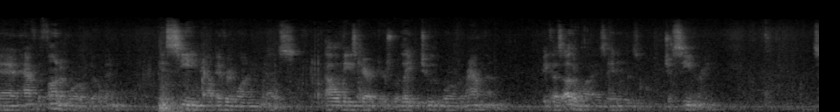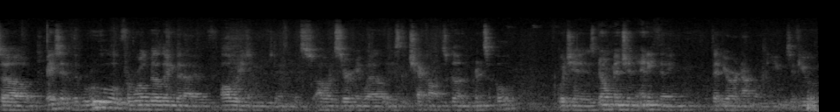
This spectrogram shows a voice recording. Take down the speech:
And half the fun of world building is seeing how everyone else, how these characters relate to the world around them. Because otherwise, it is just scenery. So basically, the rule for world building that I've always used, and it's always served me well, is the Chekhov's gun principle, which is don't mention anything that you're not going to use. If you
